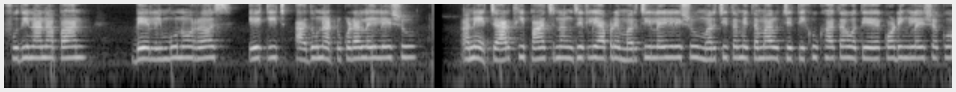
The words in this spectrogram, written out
ફુદીનાના પાન, બે લીંબુનો રસ, એક ઇંચ આદુના ટુકડા લઈ લેશું. અને ચારથી પાંચ નંગ જેટલી આપણે મરચી લઈ લઈશું. મરચી તમે તમારું જે તીખું ખાતા હો તે એકોર્ડિંગ લઈ શકો.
